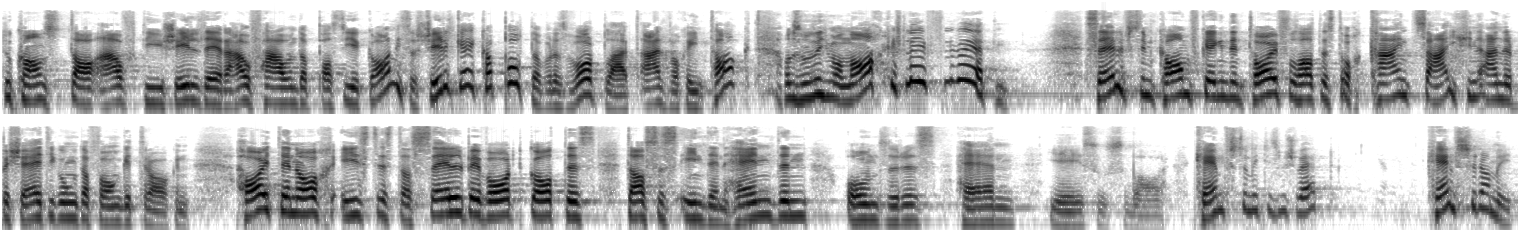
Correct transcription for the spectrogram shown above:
Du kannst da auf die Schilde raufhauen, da passiert gar nichts. Das Schild geht kaputt, aber das Wort bleibt einfach intakt. Und es muss nicht mal nachgeschliffen werden. Selbst im Kampf gegen den Teufel hat es doch kein Zeichen einer Beschädigung davongetragen. Heute noch ist es dasselbe Wort Gottes, das es in den Händen unseres Herrn Jesus war. Kämpfst du mit diesem Schwert? Kämpfst du damit?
